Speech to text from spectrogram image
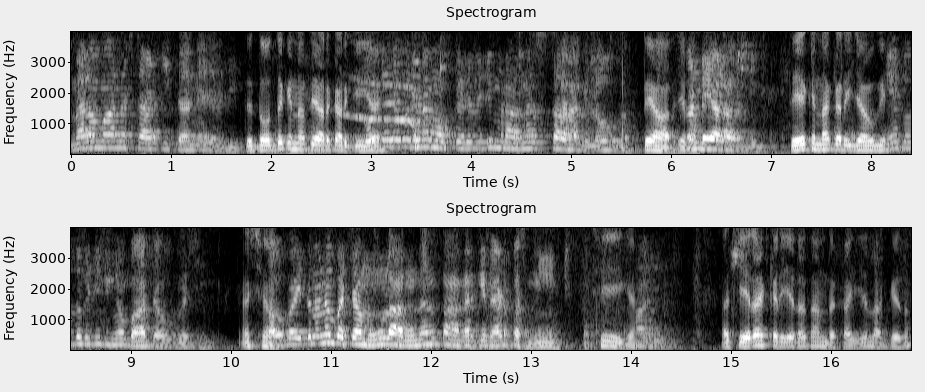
ਮੈਲਾ ਮਾਰਨਾ ਸਟਾਰਟ ਕੀਤਾ ਇਹਨੇ ਜੀ ਜੀ ਤੇ ਦੁੱਧ ਕਿੰਨਾ ਤਿਆਰ ਕਰ ਗਈ ਹੈ ਇਹਦੇ ਕੋਲ ਜਿਹੜਾ ਮੌਕੇ ਦੇ ਵਿੱਚ ਹੀ ਬਣਾ ਦੇਣਾ 17 ਕਿਲੋ ਹੋਊਗਾ। ਤਿਆਰ ਜਿਹੜਾ। ਕੰਡੇ ਵਾਲਾ ਜੀ। ਤੇ ਇਹ ਕਿੰਨਾ ਕਰੀ ਜਾਊਗੀ? ਇਹ ਦੁੱਧ ਵਿੱਚ ਵੀਆਂ ਬਾਹਰ ਜਾਊਗੀ ਅੱਛੀ ਅੱਛਾ। ਆਲਫਾ ਇਤਨਾ ਨਾ ਬੱਚਾ ਮੂੰਹ ਲਾ ਦਿੰਦਾ ਨਾ ਤਾਂ ਕਰਕੇ ਵੈੜ ਪਸਮੀ ਹੈ। ਠੀਕ ਹੈ। ਹਾਂਜੀ। ਆ ਚਿਹਰਾ ਇੱਕ ਵਾਰੀ ਇਹਦਾ ਤੁਹਾਨੂੰ ਦਿਖਾਈਏ ਲੱਗੇ ਤਾਂ।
